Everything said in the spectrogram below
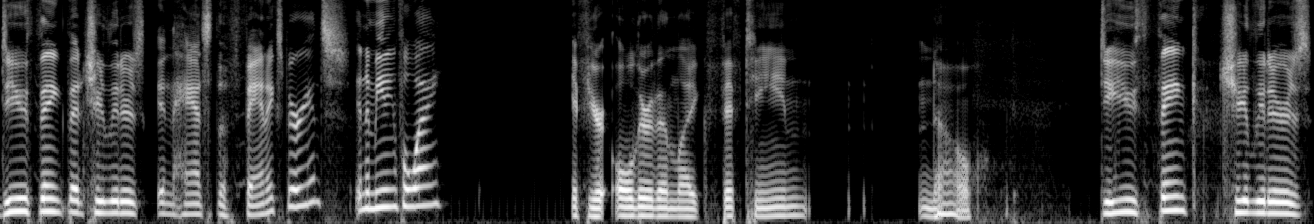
Do you think that cheerleaders enhance the fan experience in a meaningful way? If you're older than like 15, no. Do you think cheerleaders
